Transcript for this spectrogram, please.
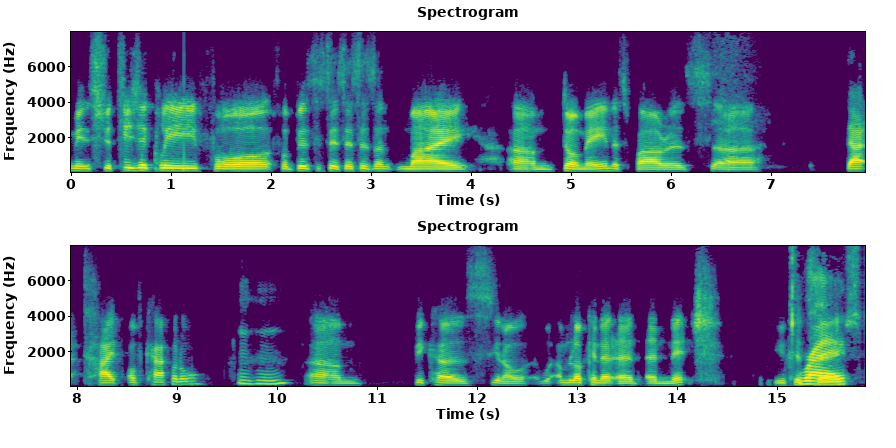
I mean, strategically for for businesses, this isn't my um, domain as far as uh, that type of capital. Mm-hmm. Um, because you know, I'm looking at a, a niche, you could right. say,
